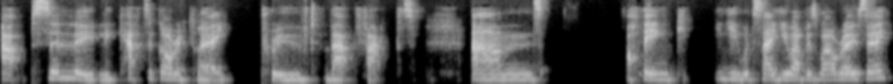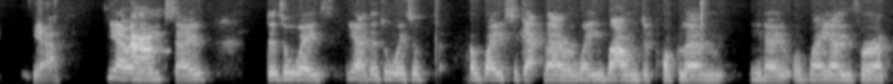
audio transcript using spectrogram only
absolutely categorically proved that fact. And I think you would say you have as well, Rosie. Yeah. Yeah, I um, think so. There's always, yeah, there's always a, a way to get there, a way around a problem, you know, a way over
